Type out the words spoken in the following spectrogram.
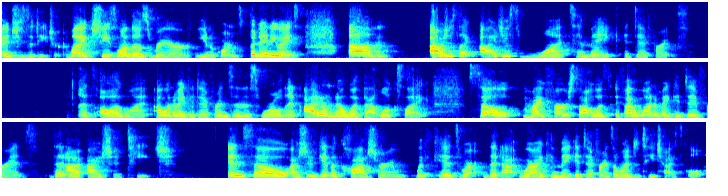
And she's a teacher. Like she's one of those rare unicorns. But anyways, um, I was just like, I just want to make a difference. That's all I want. I want to make a difference in this world. And I don't know what that looks like. So my first thought was if I want to make a difference, then I, I should teach. And so I should get in a classroom with kids where that I, where I can make a difference. I wanted to teach high school.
